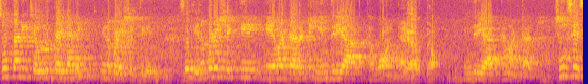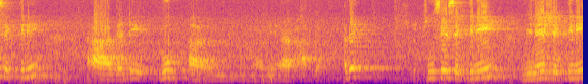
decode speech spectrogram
చూడటానికి చెవులు ఉంటాయి కానీ వినపడే శక్తి లేదు. సో వినపడే శక్తిని ఏమంటారంటే ఇంద్రియార్థము అంటారు. ఇంద్రియార్థం. అంటారు. చూసే శక్తిని అదేంటి? రూప్ అదే చూసే శక్తిని వినే శక్తిని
